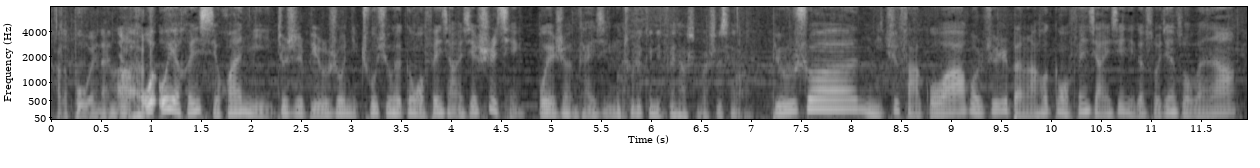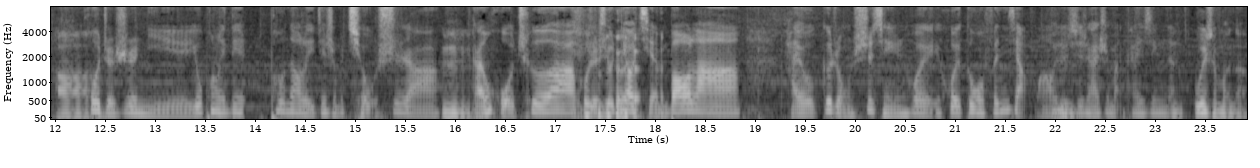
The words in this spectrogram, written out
好了，不为难你啊了。，我我也很喜欢你，就是比如说你出去会跟我分享一些事情，我也是很开心的。我出去跟你分享什么事情了？比如说你去法国啊，或者去日本啊，会跟我分享一些你的所见所闻啊，啊，或者是你又碰了一件碰到了一件什么糗事啊，嗯，赶火车啊，或者说掉钱包啦，还有各种事情会会跟我分享嘛，我觉得嗯其实还是蛮开心的。嗯，为什么呢？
